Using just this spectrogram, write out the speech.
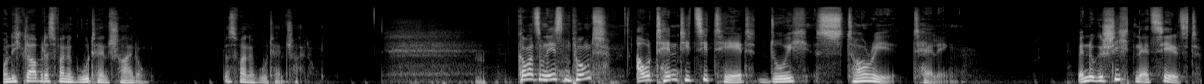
Und ich glaube, das war eine gute Entscheidung. Das war eine gute Entscheidung. Kommen wir zum nächsten Punkt. Authentizität durch Storytelling. Wenn du Geschichten erzählst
